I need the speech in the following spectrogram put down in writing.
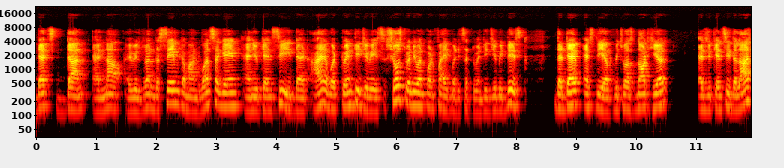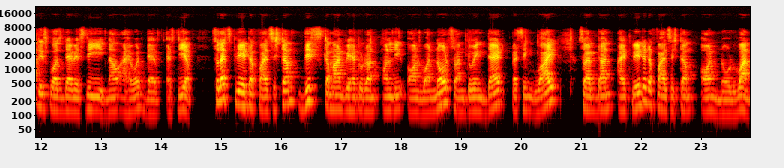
That's done. And now I will run the same command once again. And you can see that I have a 20 GB. It shows 21.5, but it's a 20 GB disk. The dev SDF, which was not here. As you can see, the last disk was dev SDE. Now I have a dev SDF. So let's create a file system. This command we have to run only on one node. So I'm doing that pressing Y. So I've done, I've created a file system on node 1,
